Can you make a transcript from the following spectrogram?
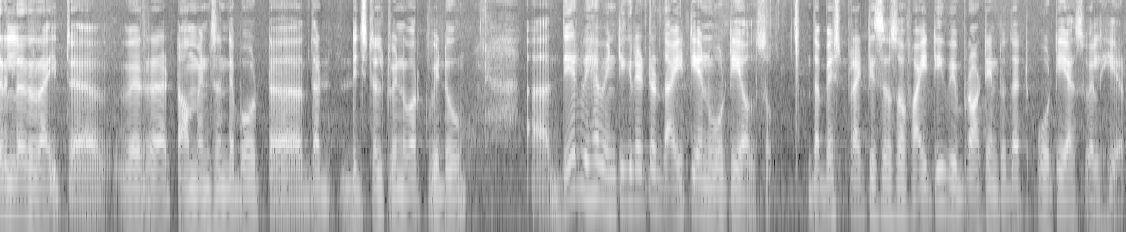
driller, right? Uh, where uh, Tom mentioned about uh, the digital twin work we do. Uh, there we have integrated the IT and OT also. The best practices of IT we brought into that OT as well here.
